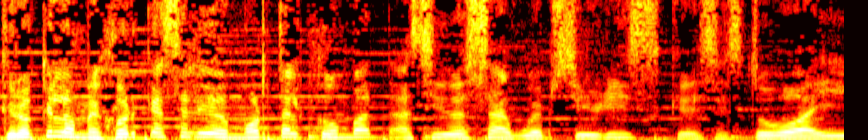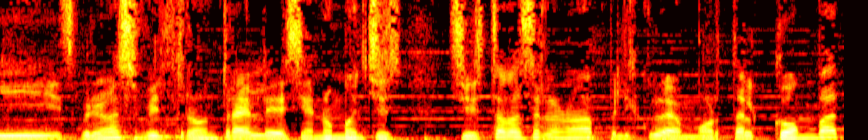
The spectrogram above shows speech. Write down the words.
creo que lo mejor que ha salido de Mortal Kombat ha sido esa web series que se estuvo ahí. Primero se filtró un trailer y decía, no manches, si esta va a ser la nueva película de Mortal Kombat,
